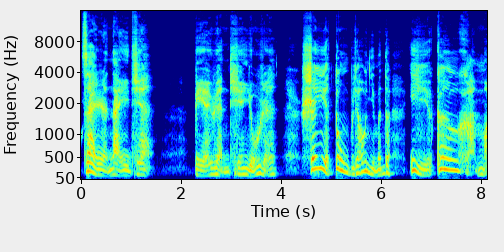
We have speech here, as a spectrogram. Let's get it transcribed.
再忍耐一天。别怨天尤人，谁也动不了你们的一根汗毛。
